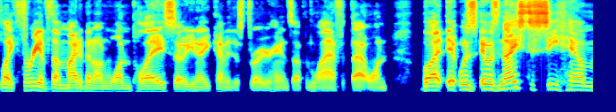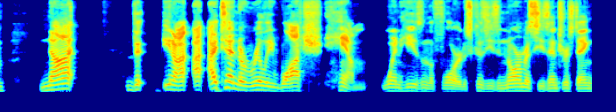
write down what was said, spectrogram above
Like three of them might have been on one play. So, you know, you kind of just throw your hands up and laugh at that one. But it was it was nice to see him not the you know, I, I tend to really watch him when he's in the floor just because he's enormous. He's interesting.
